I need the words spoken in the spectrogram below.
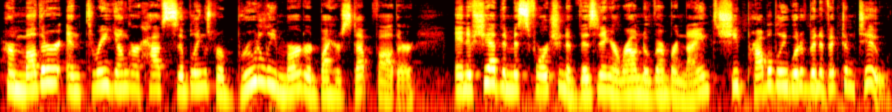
Her mother and three younger half siblings were brutally murdered by her stepfather, and if she had the misfortune of visiting around November 9th, she probably would have been a victim too.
